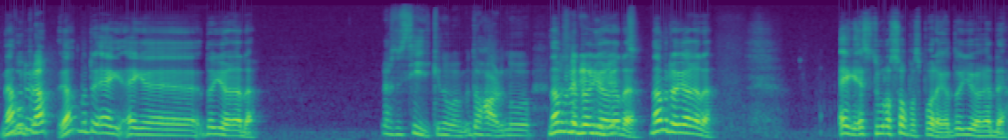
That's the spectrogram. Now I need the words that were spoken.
Nei, men God du- plan. Ja, men du, jeg, jeg, eh, da gjør jeg det. Altså, du sier ikke noe, men da har du noe Nei, men da, da gjør jeg det. Nei, men da gjør jeg det. Jeg, jeg stoler såpass på deg at da gjør jeg det.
